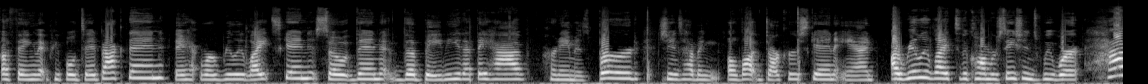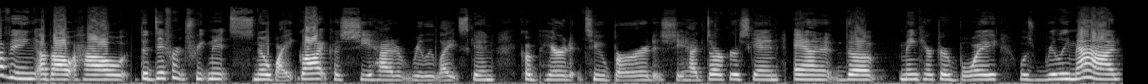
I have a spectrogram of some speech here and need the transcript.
a thing that people did back then. They were really light skinned. So then the baby that they have her name is Bird. She ends up having a lot darker skin, and I really liked the conversations we were having about how the different treatment Snow White got because she had really light skin compared to Bird. She had darker skin, and the main character boy was really mad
